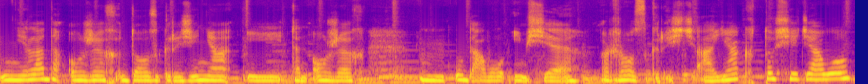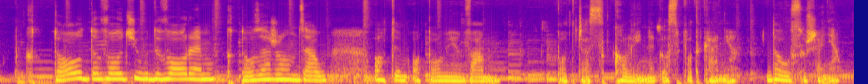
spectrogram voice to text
nie lada orzech do zgryzienia i ten orzech mm, udało im się rozgryźć. A jak to się działo? Kto dowodził dworem? Kto zarządzał? O tym opowiem Wam podczas kolejnego spotkania. Do usłyszenia.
